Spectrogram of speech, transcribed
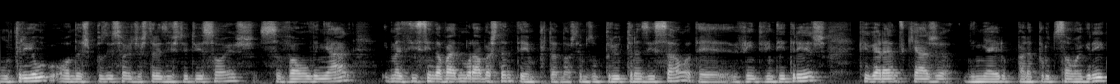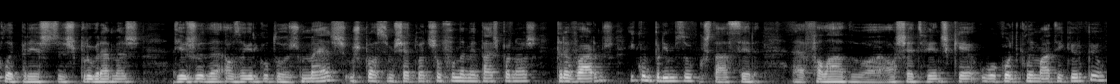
um trílogo onde as posições das três instituições se vão alinhar, mas isso ainda vai demorar bastante tempo. Portanto, nós temos um período de transição até 2023 que garante que haja dinheiro para a produção agrícola e para estes programas de ajuda aos agricultores, mas os próximos sete anos são fundamentais para nós travarmos e cumprirmos o que está a ser uh, falado uh, aos sete ventos, que é o Acordo Climático Europeu.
